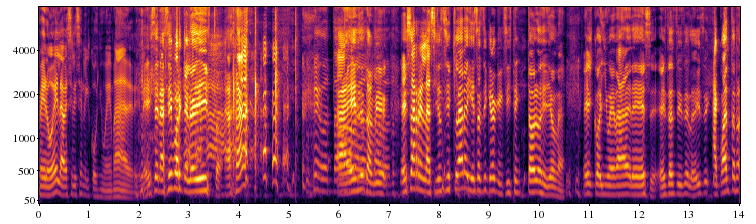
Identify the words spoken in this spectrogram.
Pero él a veces le dicen el coño de madre. Le dicen así porque lo he visto. Ajá. me gustó. A ese también. Esa relación sí es clara y esa sí creo que existe en todos los idiomas. El coño de madre ese. Esa sí se lo dice. ¿A cuántos no,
